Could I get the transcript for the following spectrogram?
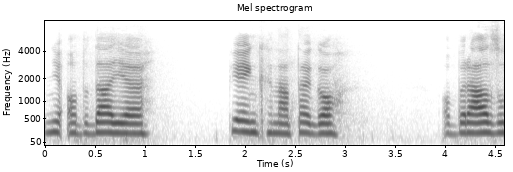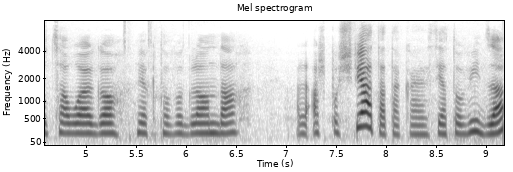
nie oddaje piękna tego obrazu całego, jak to wygląda. Ale aż poświata taka jest, ja to widzę.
